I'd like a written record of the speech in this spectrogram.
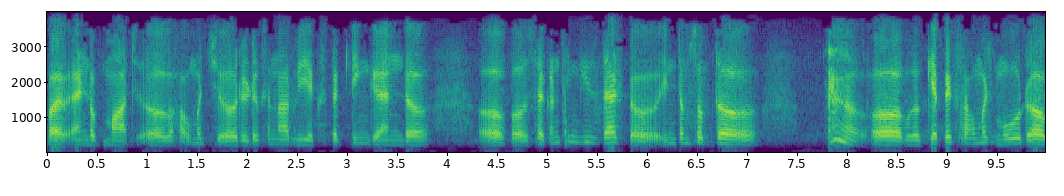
by end of March. Uh, how much uh, reduction are we expecting? And uh, uh, second thing is that uh, in terms of the uh, capex, how much more? Uh,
